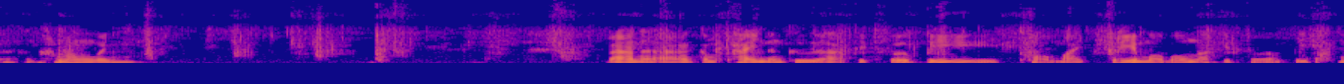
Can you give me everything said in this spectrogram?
ទៅខាងក្នុងវិញបាទណាអាកំផែងហ្នឹងគឺគេធ្វើពីថ្មបាយក្រៀមបងប្អូនបាទគេធ្វើអំពីថ្ម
